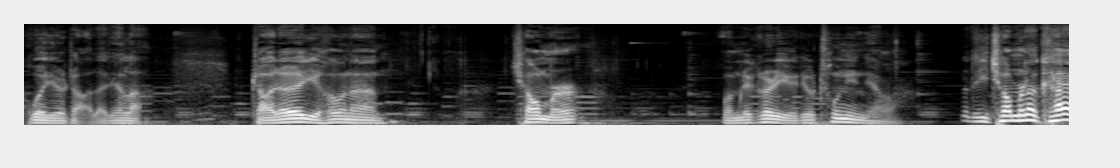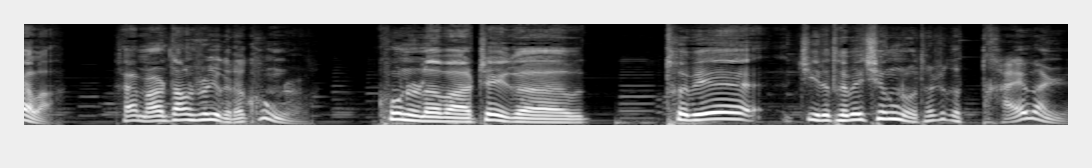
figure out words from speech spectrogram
过去找他去了。找着以后呢，敲门，我们这哥几个就冲进去了。一敲门他开了，开门当时就给他控制了，控制了吧？这个特别记得特别清楚，他是个台湾人。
